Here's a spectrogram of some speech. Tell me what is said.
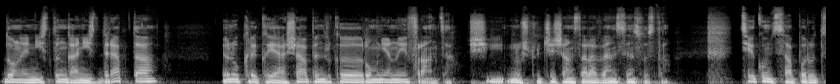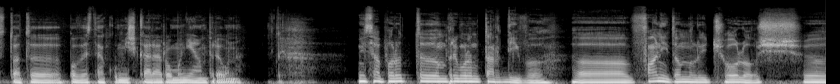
domnule, nici stânga, nici dreapta. Eu nu cred că e așa, pentru că România nu e Franța și nu știu ce șansă ar avea în sensul ăsta. Ție cum ți s-a părut toată povestea cu mișcarea România împreună? Mi s-a părut, în primul rând, tardivă. Uh, fanii domnului Cioloș, uh,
